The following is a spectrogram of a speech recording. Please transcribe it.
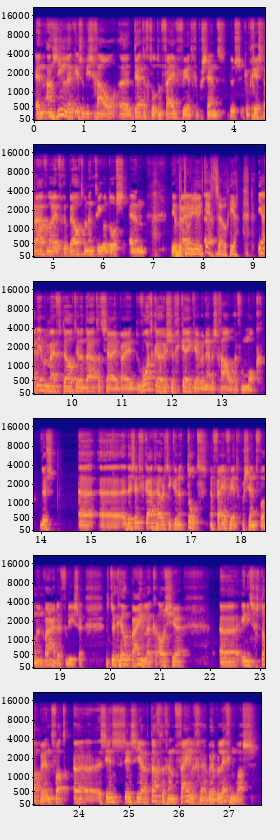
En aanzienlijk is op die schaal eh 30 tot een 45 procent. Dus ik heb gisteravond nog even gebeld met een triodos. En bedoelen mij- jullie het echt zo? Ja. ja, die hebben mij verteld inderdaad dat zij bij de woordkeuze gekeken hebben naar de schaal van MOK. Dus eh, eh, de certificaathouders die kunnen tot een 45% van hun waarde verliezen. Het is natuurlijk heel pijnlijk als je in iets gestapt bent wat sinds, sinds de jaren tachtig een veilige belegging was.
